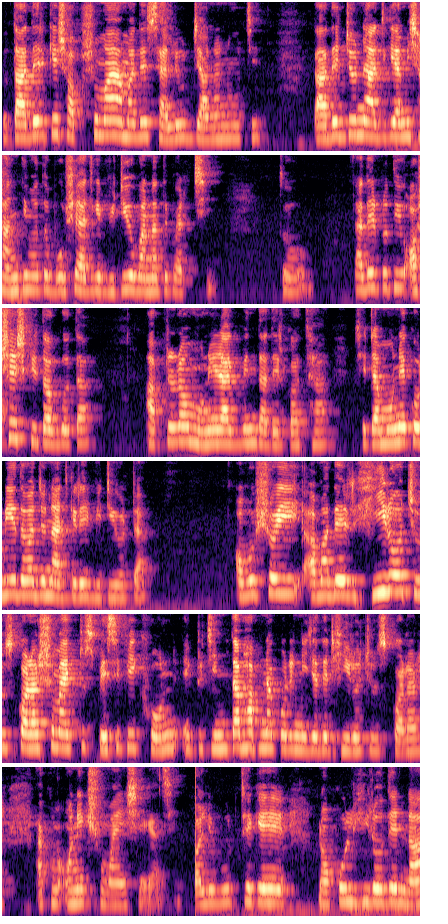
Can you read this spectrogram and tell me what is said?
তো তাদেরকে সবসময় আমাদের স্যালিউট জানানো উচিত। তাদের জন্য আজকে আমি শান্তিমতো বসে আজকে ভিডিও বানাতে পারছি। তো তাদের প্রতি অশেষ কৃতজ্ঞতা। আপনারাও মনে রাখবেন তাদের কথা। সেটা মনে করিয়ে দেওয়ার জন্য আজকের এই ভিডিওটা অবশ্যই আমাদের হিরো চুজ করার সময় একটু স্পেসিফিক হন। একটু চিন্তা ভাবনা করে নিজেদের হিরো চুজ করার এখন অনেক সময় এসে গেছে। বলিউড থেকে নকল হিরোদের না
